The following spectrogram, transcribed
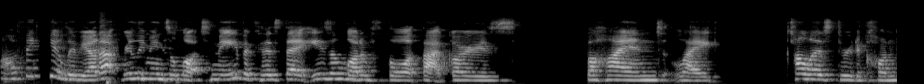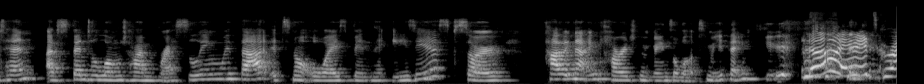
Oh, thank you, Olivia. That really means a lot to me because there is a lot of thought that goes behind like colors through to content. I've spent a long time wrestling with that. It's not always been the easiest. So having that encouragement means a lot to me. Thank you. no, it's great.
